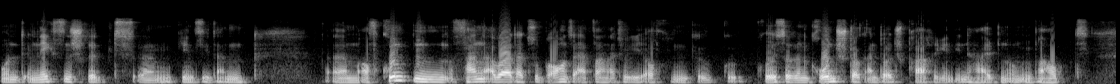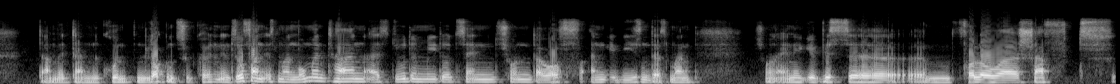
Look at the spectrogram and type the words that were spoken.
und im nächsten Schritt ähm, gehen sie dann ähm, auf Kundenfang, aber dazu brauchen sie einfach natürlich auch einen größeren Grundstock an deutschsprachigen Inhalten, um überhaupt damit dann Kunden locken zu können. Insofern ist man momentan als Udemy-Dozent schon darauf angewiesen, dass man schon eine gewisse ähm, Followerschaft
